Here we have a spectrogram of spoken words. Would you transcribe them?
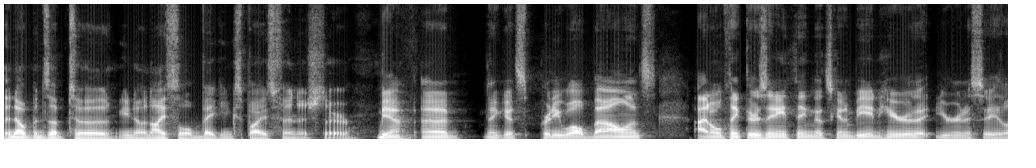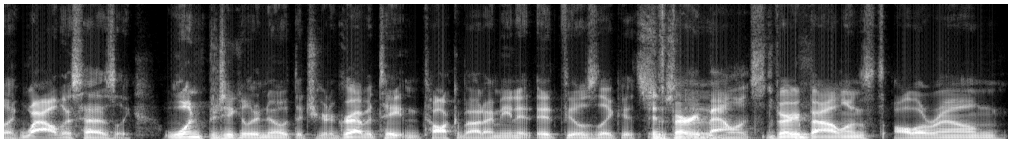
then opens up to you know a nice little baking spice finish there. Yeah, uh, I think it's pretty well balanced. I don't think there's anything that's going to be in here that you're going to say like, "Wow, this has like one particular note that you're going to gravitate and talk about." I mean, it, it feels like it's It's very a- balanced. very balanced, all around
